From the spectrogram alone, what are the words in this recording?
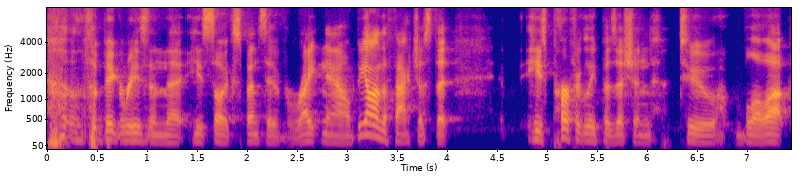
the big reason that he's so expensive right now beyond the fact just that he's perfectly positioned to blow up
